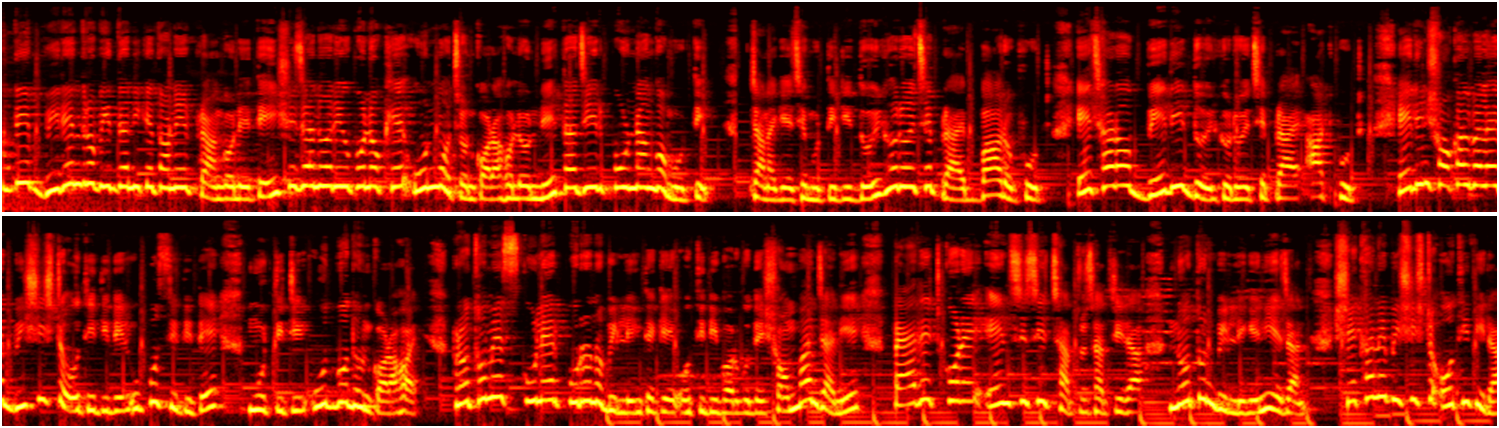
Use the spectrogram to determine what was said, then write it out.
কাকদ্বীপ বীরেন্দ্র বিদ্যানিকেতনের প্রাঙ্গণে তেইশে জানুয়ারি উপলক্ষে উন্মোচন করা হলো নেতাজির পূর্ণাঙ্গ মূর্তি। জানা গিয়েছে, মূর্তিটির দৈর্ঘ্য রয়েছে প্রায় বারো ফুট। এছাড়াও বেদির দৈর্ঘ্য রয়েছে প্রায় আট ফুট। এদিন সকালবেলায় বিশিষ্ট অতিথিদের উপস্থিতিতে মূর্তিটি উদ্বোধন করা হয়। প্রথমে স্কুলের পুরনো বিল্ডিং থেকে অতিথিবর্গদের সম্মান জানিয়ে প্যারেড করে এনসিসির ছাত্রছাত্রীরা নতুন বিল্ডিংয়ে নিয়ে যান। সেখানে বিশিষ্ট অতিথিরা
